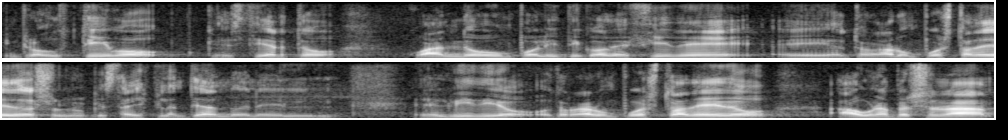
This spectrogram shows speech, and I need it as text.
improductivo, que es cierto, cuando un político decide eh, otorgar un puesto a dedo, eso es lo que estáis planteando en el, en el vídeo, otorgar un puesto a dedo a una persona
